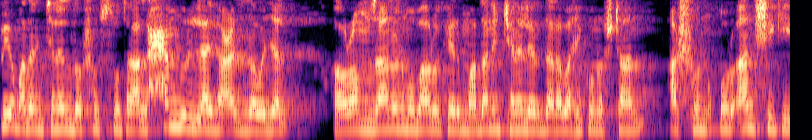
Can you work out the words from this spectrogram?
প্রিয় মাদানী চ্যানেল দর্শক শ্রোতা, আলহামদুলিল্লাহ আজাল রমজানুল মোবারকের মাদানী চ্যানেলের ধারাবাহিক অনুষ্ঠান আসুন কোরআন শিখি।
